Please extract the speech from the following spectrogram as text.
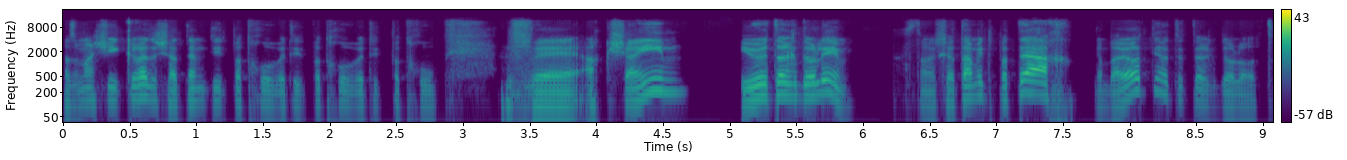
אז מה שיקרה זה שאתם תתפתחו ותתפתחו ותתפתחו, והקשיים יהיו יותר גדולים. זאת אומרת, כשאתה מתפתח, הבעיות נהיות יותר גדולות.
